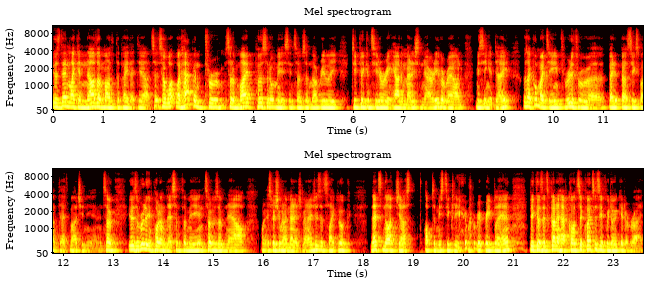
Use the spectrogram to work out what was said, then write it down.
it was then like another month to pay that down. So, so what, what happened through sort of my personal miss in terms of not really deeply considering how to manage the narrative around missing a date was I put my team through through a, about a six month death march in the end. And so it was a really important lesson for me in terms of now, especially when I manage managers, it's like, look, let's not just optimistically replan because it's going to have consequences if we don't get it right.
